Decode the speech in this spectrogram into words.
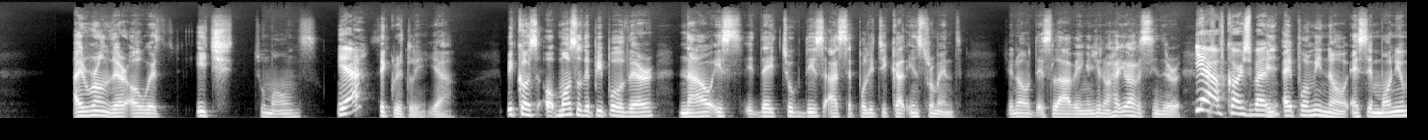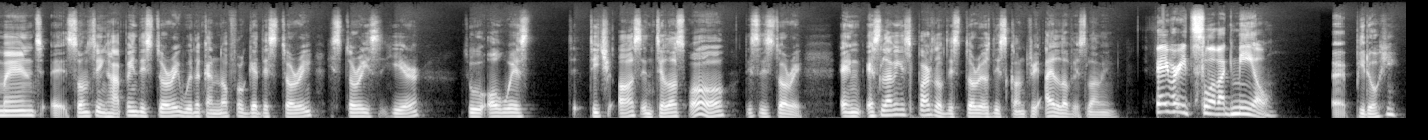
I run there always each two months Yeah? secretly. Yeah, because uh, most of the people there now is they took this as a political instrument. You know, the Slavin, and you know how you haven't seen there. Yeah, of course, but Uh, for me, no. It's a monument. Uh, something happened. The story. We cannot forget the story. History is here to always teach us and tell us, oh, this is story. And Slavin is part of the story of this country. I love Slavin. favorite Slovak meal? Uh, pirohi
